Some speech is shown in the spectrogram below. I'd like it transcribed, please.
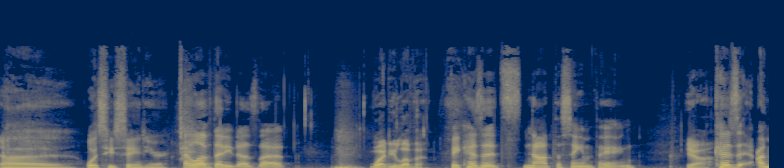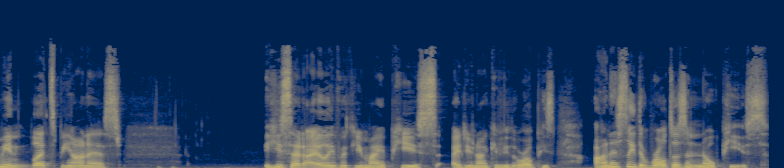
Uh, what's he saying here? I love that he does that Why do you love that? because it's not the same thing. Yeah. Because, I mean, let's be honest. He said, I leave with you my peace. I do not give you the world peace. Honestly, the world doesn't know peace.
